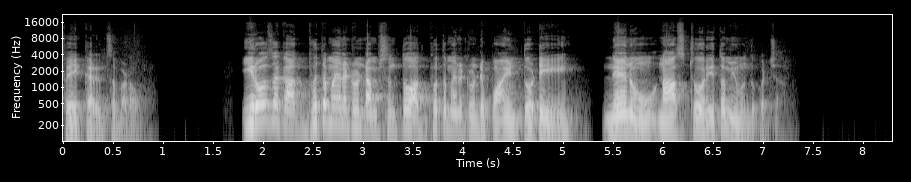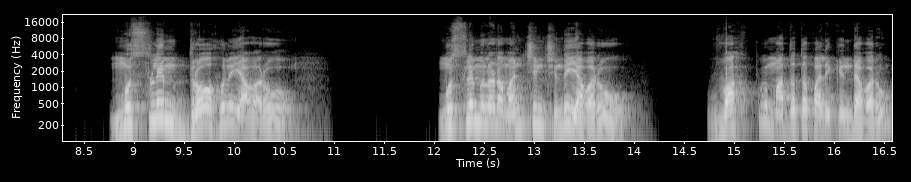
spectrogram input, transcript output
స్వీకరించబడవు. ఈరోజు ఒక అద్భుతమైనటువంటి అంశంతో అద్భుతమైనటువంటి పాయింట్ తోటి నేను నా స్టోరీతో మీ ముందుకు వచ్చాను ముస్లిం ద్రోహులు ఎవరు? ముస్లింలను వంచింది ఎవరు? వహ్కు మద్దతు పలికింది ఎవరు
